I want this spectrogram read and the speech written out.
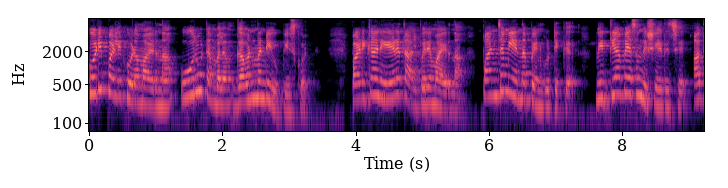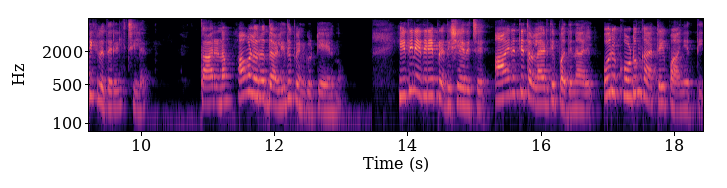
കൊടിപ്പള്ളിക്കൂടമായിരുന്ന Uruttambalam government U P school പഠിക്കാൻ ഏറെ താല്പര്യമായിരുന്ന പഞ്ചമി എന്ന പെൺകുട്ടിക്ക് വിദ്യാഭ്യാസം നിഷേധിച്ച് അധികൃതരിൽ ചിലർ. കാരണം അവൾ ഒരു ദളിത് പെൺകുട്ടിയായിരുന്നു. ഇതിനെതിരെ പ്രതിഷേധിച്ച് ആയിരത്തി തൊള്ളായിരത്തി പതിനാലിൽ ഒരു കൊടുങ്കാറ്റായി പാഞ്ഞെത്തി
